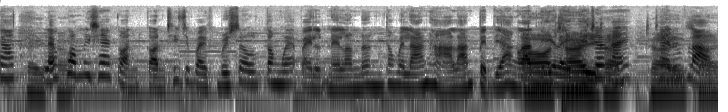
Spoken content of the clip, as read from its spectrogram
คะใช่ครับแล้วก็ไม่ใช่ก่อนก่อนที่จะไปบริสตอลต้องแวะไปในลอนดอนต้องไปร้านหาร้านเป็ดย่างร้านนี้อ๋อออะไรอย่างนี้ใช่ใช่ไหมครับใช่ใช่หรือเปล่าใช่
